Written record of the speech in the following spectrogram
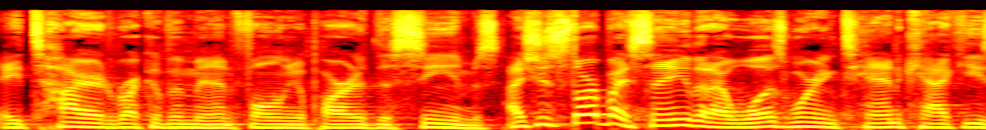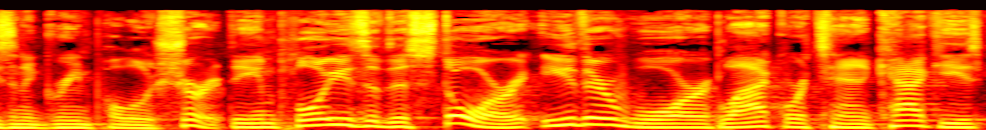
a tired wreck of a man falling apart at the seams. I should start by saying that I was wearing tan khakis and a green polo shirt. The employees of this store either wore black or tan khakis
